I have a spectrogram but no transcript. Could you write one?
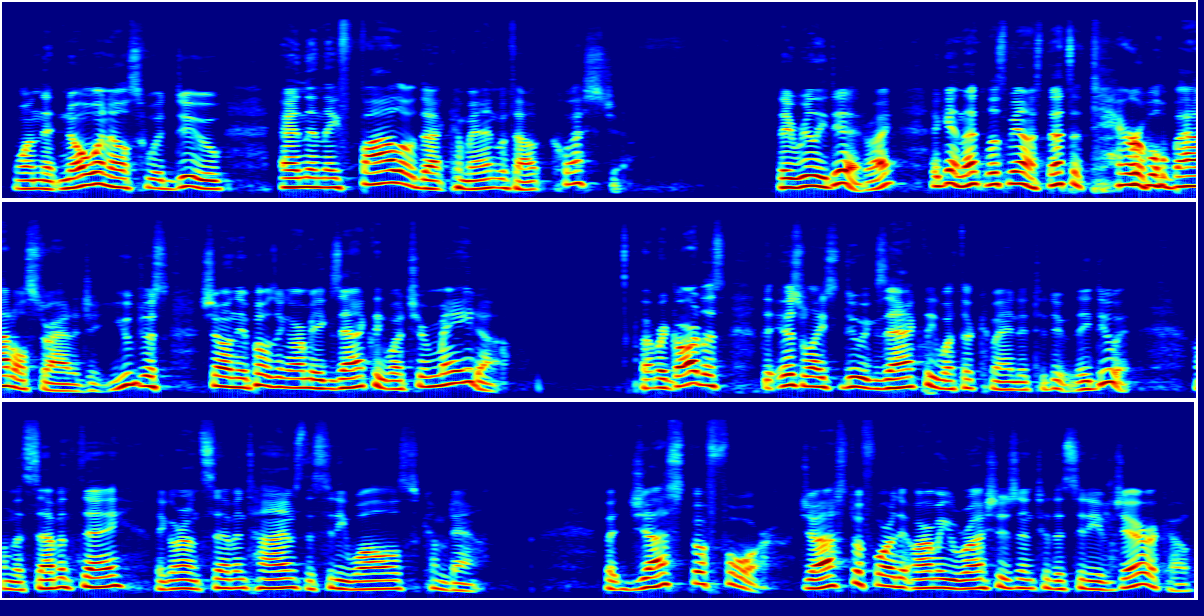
one that no one else would do, and then they followed that command without question. They really did, right? Again, that, let's be honest, that's a terrible battle strategy. You've just shown the opposing army exactly what you're made of. But regardless, the Israelites do exactly what they're commanded to do. They do it. On the seventh day, they go around seven times, the city walls come down. But just before, just before the army rushes into the city of Jericho,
